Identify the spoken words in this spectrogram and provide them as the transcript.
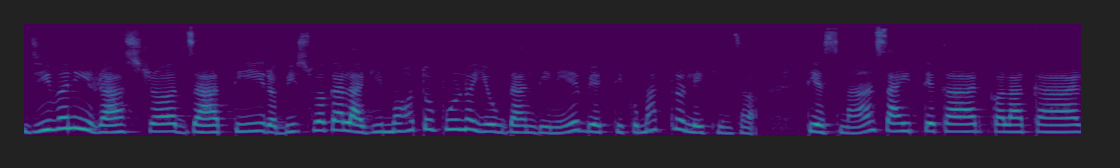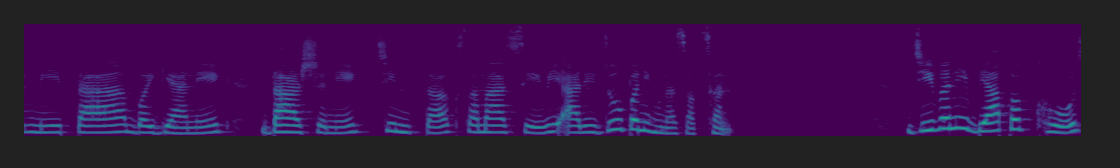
जीवनी राष्ट्र जाति र विश्वका लागि महत्त्वपूर्ण योगदान दिने व्यक्तिको मात्र लेखिन्छ। त्यसमा साहित्यकार कलाकार नेता वैज्ञानिक दार्शनिक चिन्तक समाजसेवी आदि जो पनि हुन सक्छन्। जीवनी व्यापक खोज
